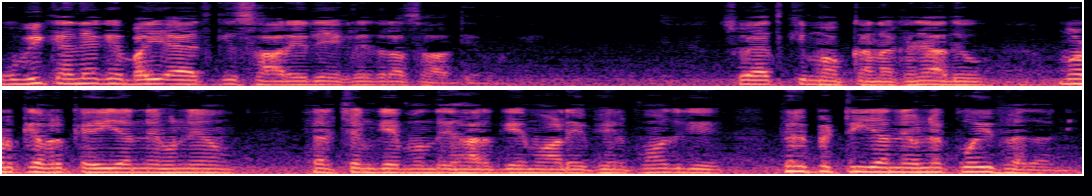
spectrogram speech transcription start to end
ਉਹ ਵੀ ਕਹਿੰਦੇ ਕਿ ਬਾਈ ਐਤਕੀ ਸਾਰੇ ਦੇਖ ਲੈ, ਤੇਰਾ ਸਾਥ ਦੇਵਾਂਗੇ। ਸੋ ਐਤਕੀ ਮੌਕਾ ਨਾ ਖਜਾ ਦਿਓ। ਮੁੜ ਕੇ ਫਿਰ ਕਹੀ ਜਾਂਦੇ ਹੁੰਨੇ ਹੋ ਫਿਰ ਚੰਗੇ ਬੰਦੇ ਹਾਰ ਗਏ, ਮਾੜੇ ਫਿਰ ਪਹੁੰਚ ਗਏ, ਫਿਰ ਪਿੱਟੀ ਜਾਂਦੇ ਹੁੰਨੇ ਕੋਈ ਫਾਇਦਾ ਨਹੀਂ।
